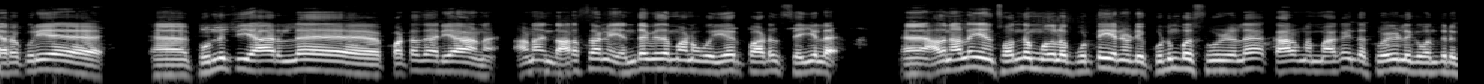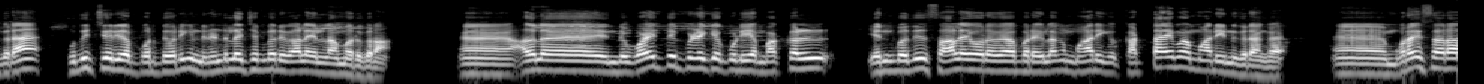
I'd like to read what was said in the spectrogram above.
ஏறக்குறைய தொண்ணூற்றி ஆறில் பட்டதாரியாக ஆனேன் ஆனால் இந்த அரசாங்கம் எந்த விதமான ஒரு ஏற்பாடும் செய்யலை. அதனால என் சொந்த முதல போட்டு என்னுடைய குடும்ப சூழலை காரணமாக இந்த தொழிலுக்கு வந்திருக்கிறேன். புதுச்சேரியை பொறுத்த வரைக்கும் ரெண்டு லட்சம் பேர் வேலை இல்லாமல் இருக்கிறான். அதில் இந்த உழைத்து பிழைக்கக்கூடிய மக்கள் என்பது சாலையோர வியாபாரிகளாக மாறி கட்டாயமாக மாறினுக்கிறாங்க முறைசாரா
